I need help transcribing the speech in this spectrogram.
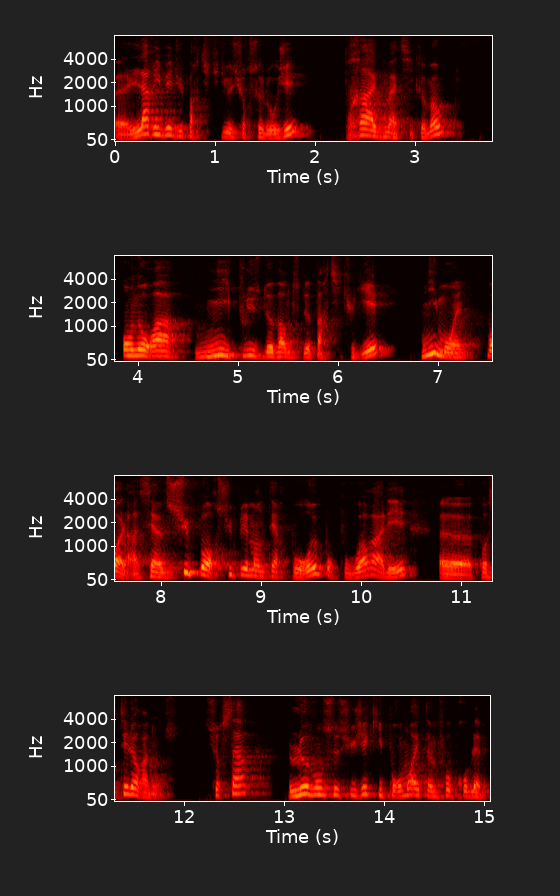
L'arrivée du particulier sur ce loger, pragmatiquement, on n'aura ni plus de ventes de particuliers, ni moins. Voilà, c'est un support supplémentaire pour eux pour pouvoir aller euh, poster leur annonce. Sur ça, levons ce sujet qui pour moi est un faux problème.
